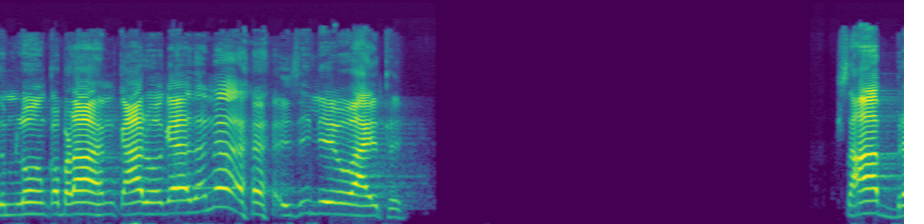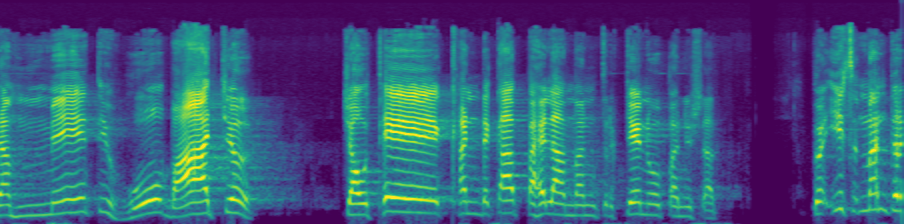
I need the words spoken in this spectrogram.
तुम लोगों को बड़ा अहंकार हो गया था ना, इसीलिए वो आए थे। सा ब्रह्मेति हो बाच चौथे खंड का पहला मंत्र, केनोपनिषद। तो इस मंत्र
